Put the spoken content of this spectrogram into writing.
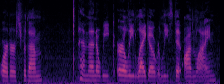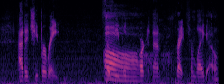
orders for them. And then a week early, Lego released it online at a cheaper rate. So people ordered them right from Lego.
